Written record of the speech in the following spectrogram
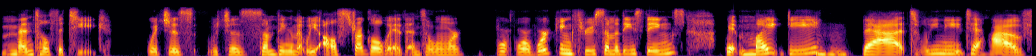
mental fatigue, which is which is something that we all struggle with. And so when we're we're working through some of these things, it might be mm-hmm. that we need to have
